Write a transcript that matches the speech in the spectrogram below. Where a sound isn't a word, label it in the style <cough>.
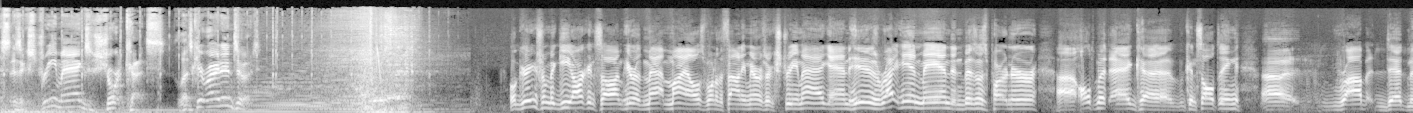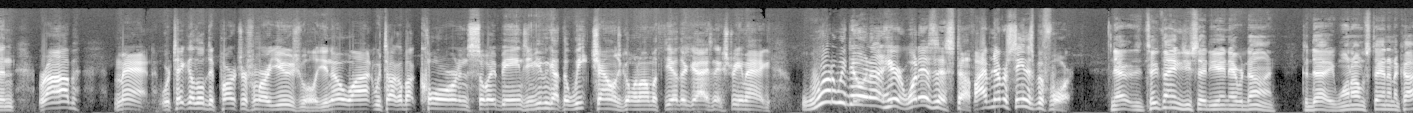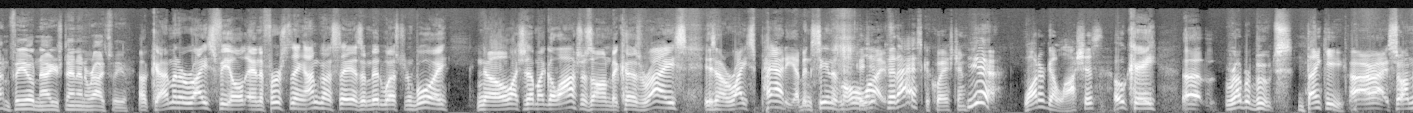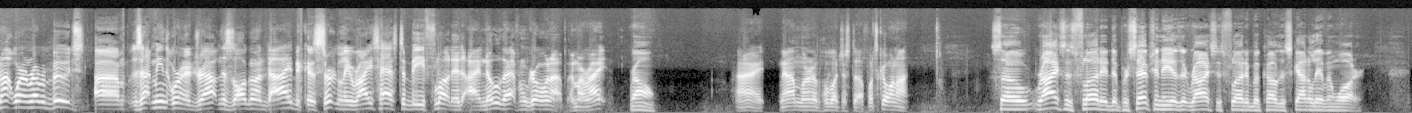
This is Extreme Ag's Shortcuts. Let's get right into it. Well, greetings from McGehee, Arkansas. I'm here with Matt Miles, one of the founding members of Extreme Ag, and his right hand man and business partner, uh, Ultimate Ag uh, Consulting, uh, Rob Dedman. Rob, Matt, we're taking a little departure from our usual. You know what? We talk about corn and soybeans, and you've even got the wheat challenge going on with the other guys in Extreme Ag. What are we doing out here? What is this stuff? I've never seen this before. Now, the two things you said you ain't ever done today. One of them standing in a cotton field, now you're standing in a rice field. Okay, I'm in a rice field, and the first thing I'm going to say as a Midwestern boy, no, I should have my galoshes on because rice is in a rice paddy. I've been seeing this my whole Could, you- life. could I ask a question? Yeah. What are galoshes? Okay, uh, rubber boots. Thank you. All right, so I'm not wearing rubber boots. Um, does that mean that we're in a drought and this is all going to die? Because certainly rice has to be flooded. I know that from growing up. Am I right? Wrong. All right, now I'm learning a whole bunch of stuff. What's going on? So rice is flooded. The perception is that rice is flooded because it's got to live in water.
